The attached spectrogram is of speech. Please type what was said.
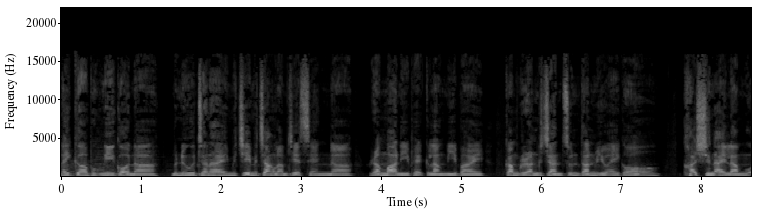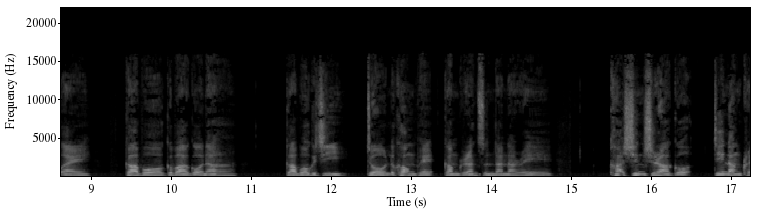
လိုက်ကာပုနီကောနာမနူထန်နိုင်မချေမချန့်လမ်ချေဆင်နာရမ္မနီဖက်ကလန်မီပိုင်ကမ်ဂရန်ကချန်စွန်ဒန်မီယိုအိုင်ကောခါရှင်အိုင်လာမူအိုင်ကဘောကဘာကောနာကဘောကကြီးတော်လခေါင်ဖက်ကမ်ဂရန်စွန်ဒန်နာရဲခါရှင်ရှရာကောတီနန်ခရ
